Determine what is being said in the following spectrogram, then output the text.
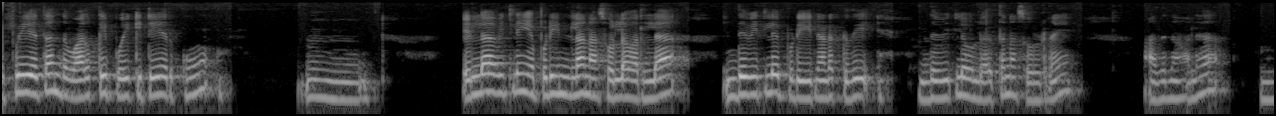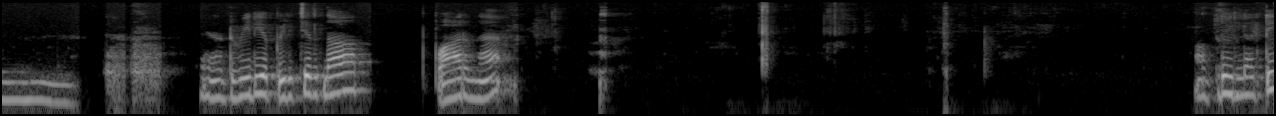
இப்படியே தான் இந்த வாழ்க்கை போய்க்கிட்டே இருக்கும். எல்லா வீட்லேயும் எப்படின்லாம் நான் சொல்ல வரல. இந்த வீட்டில் இப்படி நடக்குது. இந்த வீட்டில் உள்ளதை தான் நான் சொல்கிறேன் அதனால் எனக்கு வீடியோ பிடிச்சிருந்தா பாருங்கள் அப்படி இல்லாட்டி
